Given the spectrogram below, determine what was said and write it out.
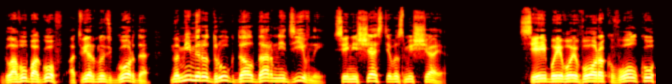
главу богов, отвергнуть гордо, но Мимера друг дал дар мне дивный, все несчастья возмещая. Сей боевой ворог волку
